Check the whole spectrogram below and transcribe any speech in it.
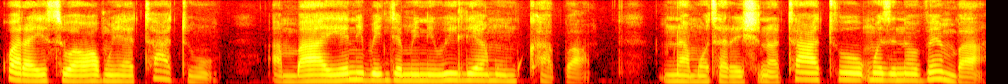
kwa rais wa awamu ya tatu ambaye ni Benjamin William Mkapa mnamo tarehe 23 mwezi Novemba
